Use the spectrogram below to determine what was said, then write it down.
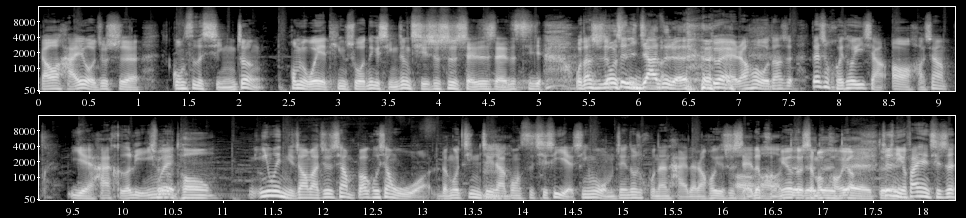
然后还有就是公司的行政，后面我也听说那个行政其实是谁是谁的亲戚，我当时就是一家子人，对，然后我当时，但是回头一想，哦，好像也还合理，因为通。因为你知道吗？就是像包括像我能够进这家公司，其实也是因为我们之前都是湖南台的，然后也是谁的朋友的什么朋友，就是你会发现其实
